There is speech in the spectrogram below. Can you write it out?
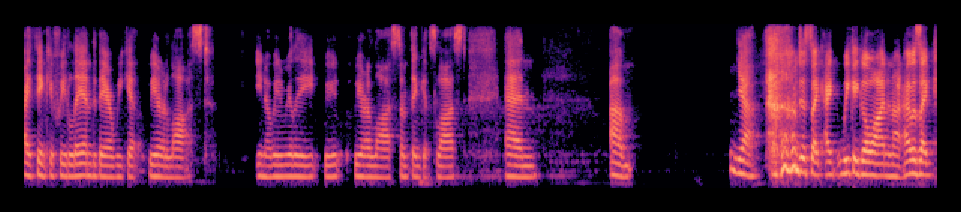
I think if we land there, we get we are lost you know we really we we are lost. Something gets lost. And um yeah i'm just like I, we could go on and on. I was like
